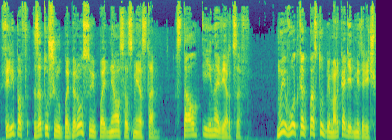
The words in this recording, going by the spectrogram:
Филиппов затушил папиросу и поднялся с места. Встал и иноверцев. Мы вот как поступим, Аркадий Дмитриевич.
